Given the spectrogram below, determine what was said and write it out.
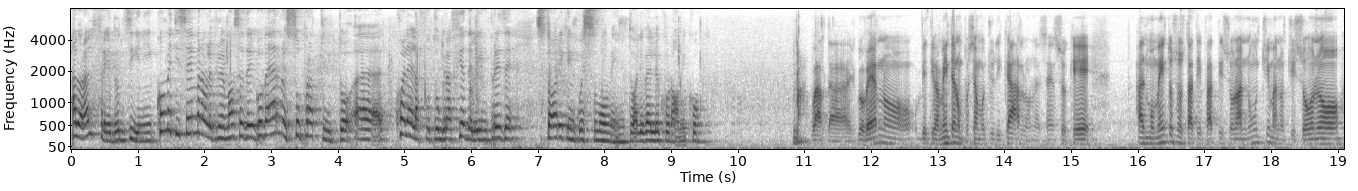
allora Alfredo Zini, come ti sembrano le prime mosse del governo e soprattutto eh, qual è la fotografia delle imprese storiche in questo momento a livello economico? Ma guarda, il governo obiettivamente non possiamo giudicarlo, nel senso che al momento sono stati fatti solo annunci ma non ci sono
